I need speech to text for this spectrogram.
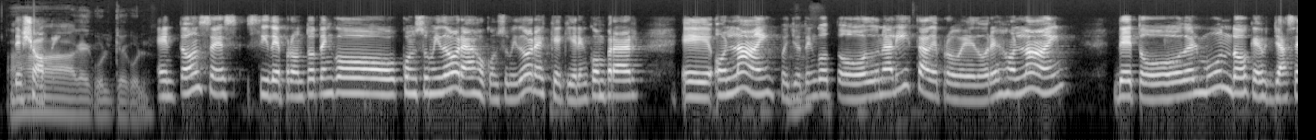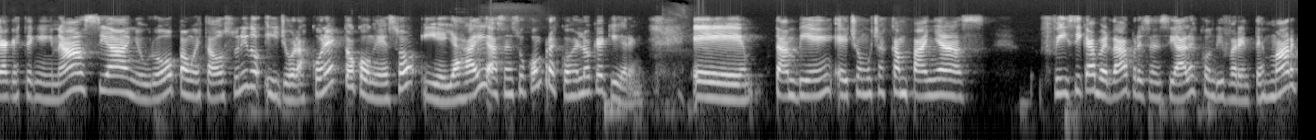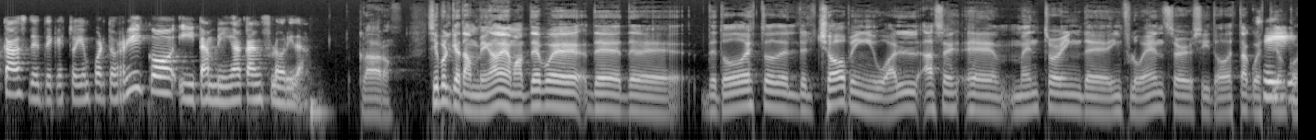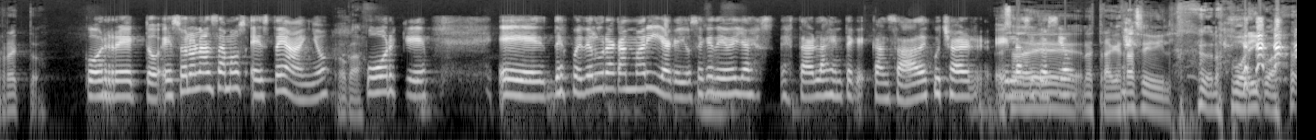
de shopping. Ah, qué cool, qué cool. Entonces, si de pronto tengo consumidoras o consumidores que quieren comprar eh, online, pues yo tengo toda una lista de proveedores online de todo el mundo, que ya sea que estén en Asia, en Europa o en Estados Unidos, y yo las conecto con eso y ellas ahí hacen su compra, escogen lo que quieren. Eh, también he hecho muchas campañas físicas, ¿verdad? Presenciales con diferentes marcas desde que estoy en Puerto Rico y también acá en Florida. Claro. Sí, porque también además de, pues, de, todo esto del, shopping, igual hace eh, mentoring de influencers y toda esta cuestión, ¿correcto? Correcto. Eso lo lanzamos este año porque eh, después del huracán María, que yo sé que debe ya estar la gente cansada de escuchar eh, la situación. nuestra guerra civil de los boricuas.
